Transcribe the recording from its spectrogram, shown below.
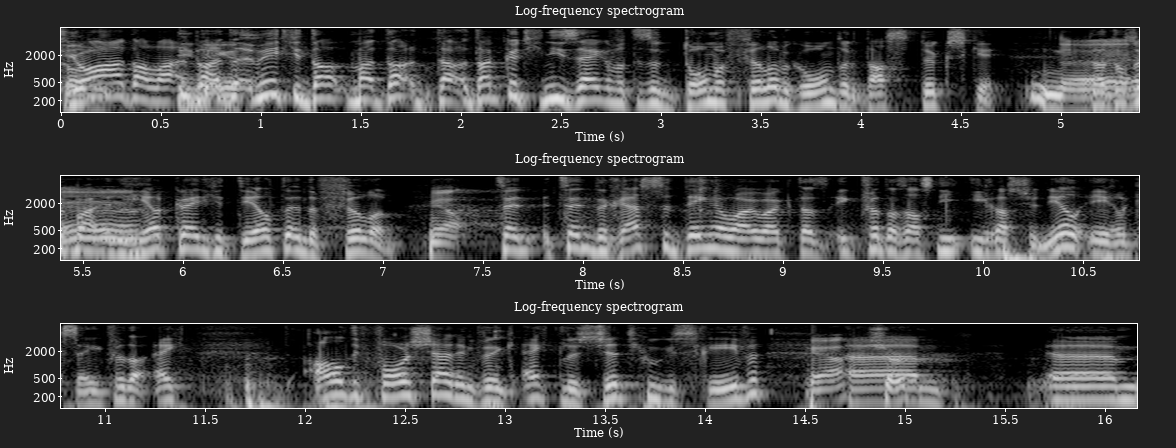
van Ja, dat, la- maar, weet je, dat, maar dat, dat, dan kun je niet zeggen van het is een domme film gewoon door dat stukje. Nee. Dat was ook maar een heel klein gedeelte in de film. Ja. Het, zijn, het zijn de resten dingen waar, waar ik... Dat, ik vind dat zelfs niet irrationeel, eerlijk gezegd. Ik vind dat echt... Al die foreshadowing vind ik echt legit goed geschreven. Ja, sure. Ehm, ehm,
